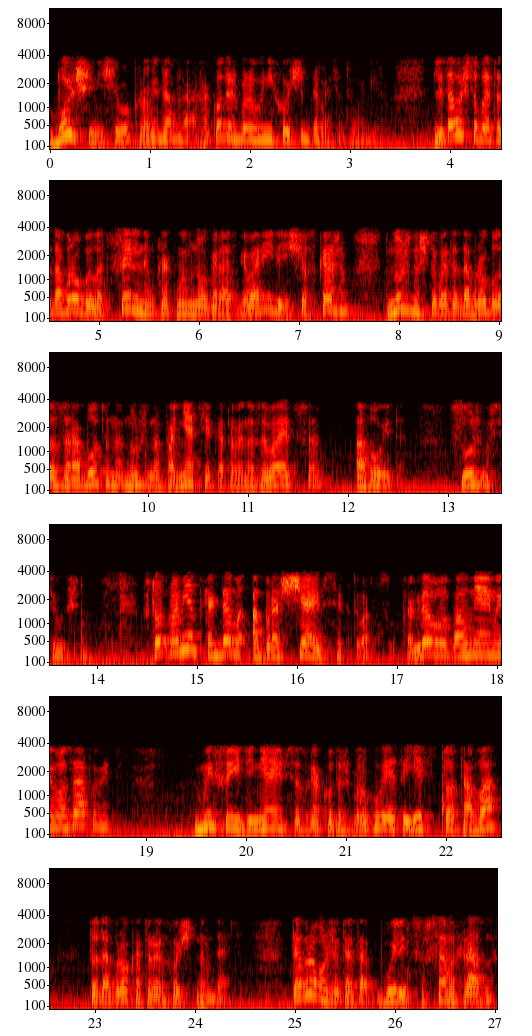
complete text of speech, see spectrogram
больше ничего, кроме добра. А Кодыш Барагу не хочет давать этому миру. Для того, чтобы это добро было цельным, как мы много раз говорили, еще скажем, нужно, чтобы это добро было заработано, нужно понятие, которое называется авойда, служба Всевышнему. В тот момент, когда мы обращаемся к Творцу, когда мы выполняем его заповедь, мы соединяемся с Гакодыш Барагу, и это есть то тава, то добро, которое он хочет нам дать. Добро может это вылиться в самых разных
